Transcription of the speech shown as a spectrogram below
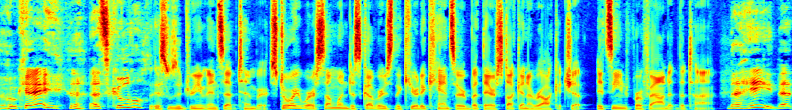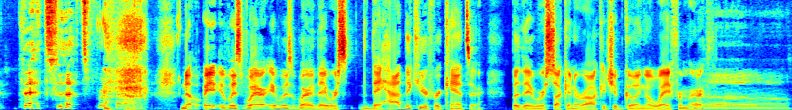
Okay, that's cool. This was a dream in September. Story where someone discovers the cure to cancer, but they're stuck in a rocket ship. It seemed profound at the time. But hey, that that's that's profound. No, it, it was where it was where they were they had the cure for cancer, but they were stuck in a rocket ship going away from Earth, Oh,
